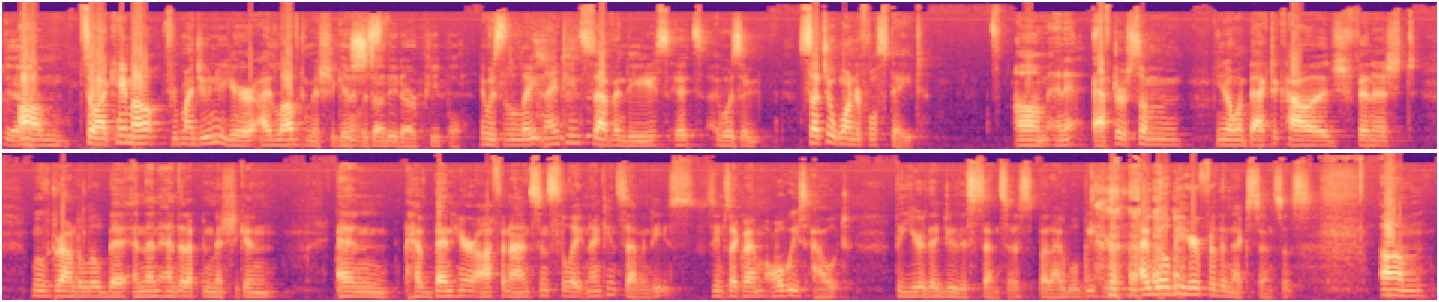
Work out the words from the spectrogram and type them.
Yeah. Um, so I came out for my junior year. I loved Michigan. You it was, studied our people. It was the late 1970s. It's, it was a, such a wonderful state. Um, and after some, you know, went back to college, finished, moved around a little bit, and then ended up in Michigan and have been here off and on since the late 1970s. Seems like I'm always out the year they do this census, but I will be here. I will be here for the next census. Um,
